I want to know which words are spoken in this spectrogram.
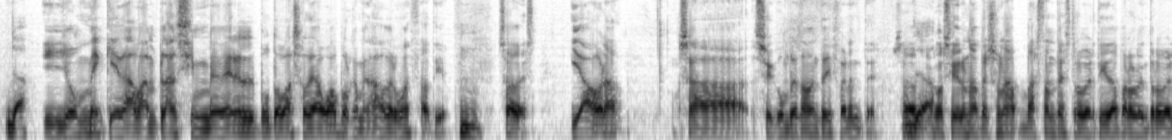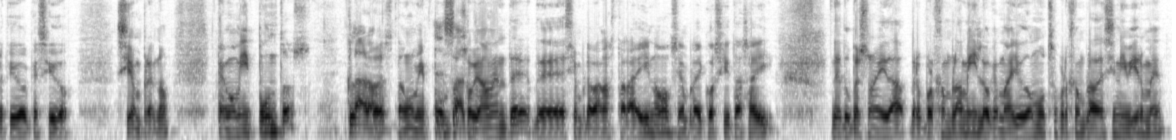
Ya. Y yo me quedaba en plan sin beber el puto vaso de agua porque me daba vergüenza, tío. Hmm. ¿Sabes? Y ahora, o sea, soy completamente diferente. O sea, me considero una persona bastante extrovertida para lo introvertido que he sido siempre, ¿no? Tengo mis puntos. Claro. ¿sabes? Tengo mis puntos, Exacto. obviamente, de siempre van a estar ahí, ¿no? Siempre hay cositas ahí de tu personalidad. Pero, por ejemplo, a mí lo que me ayudó mucho, por ejemplo, a desinhibirme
